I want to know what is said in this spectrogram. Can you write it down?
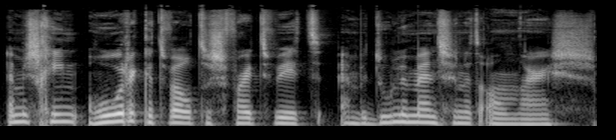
En misschien hoor ik het wel te zwart-wit en bedoelen mensen het anders.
